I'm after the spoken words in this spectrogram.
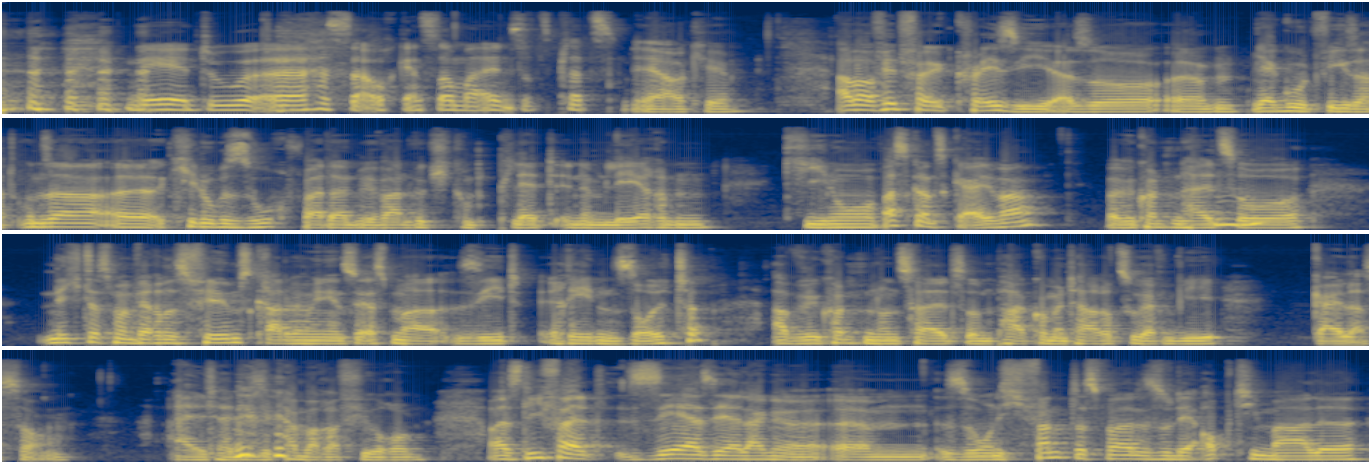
nee, du äh, hast da auch ganz normal einen Sitzplatz. Ja, okay. Aber auf jeden Fall crazy. Also, ähm, ja gut, wie gesagt, unser äh, Kinobesuch war dann, wir waren wirklich komplett in einem leeren Kino, was ganz geil war weil wir konnten halt mhm. so, nicht, dass man während des Films, gerade wenn man ihn zuerst mal sieht, reden sollte, aber wir konnten uns halt so ein paar Kommentare zuwerfen wie, geiler Song. Alter, diese Kameraführung. Aber es lief halt sehr, sehr lange ähm, so. Und ich fand, das war so der optimale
